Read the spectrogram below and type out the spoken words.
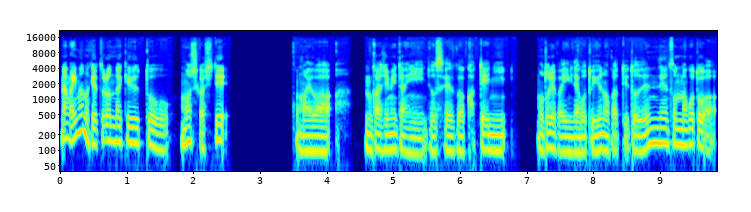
なんか今の結論だけ言うと、もしかして、お前は昔みたいに女性が家庭に戻ればいいみたいなことを言うのかっていうと、全然そんなことは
